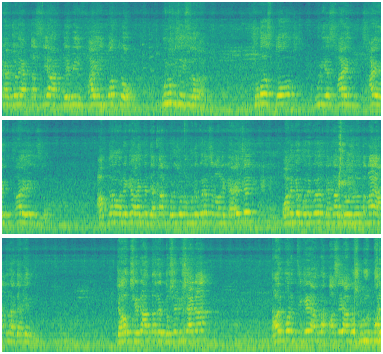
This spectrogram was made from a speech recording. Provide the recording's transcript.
কার্যালয়ে একটা চেয়ার, টেবিল, ফাইল, পত্র, কোনো কিছুই ছিল না। সমস্ত পুড়িয়ে ছাই ছাই ছাই হয়ে গেছিল। আপনারা অনেকে হয়তো দেখার প্রয়োজন মনে করেছেন, অনেকে এসেছেন অনেকে মনে করে দেখার প্রয়োজনীয়তা নাই, আপনারা দেখেননি। যা হোক, সেটা আপনাদের দোষের বিষয় না। তারপর থেকে আমরা পাশে আগো শুরুর পরে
